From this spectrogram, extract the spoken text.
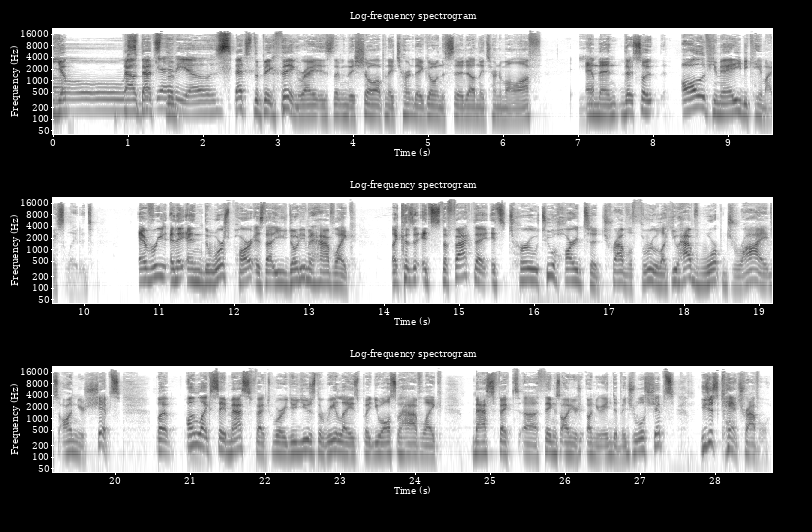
Yep. oh, Now, that's the- That's the big thing, right? Is that when they show up and they turn, they go in the Citadel and they turn them all off, and then so all of humanity became isolated. Every and they and the worst part is that you don't even have like like because it's the fact that it's too too hard to travel through. Like you have warp drives on your ships, But unlike say Mass Effect, where you use the relays, but you also have like Mass Effect uh, things on your on your individual ships, you just can't travel.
